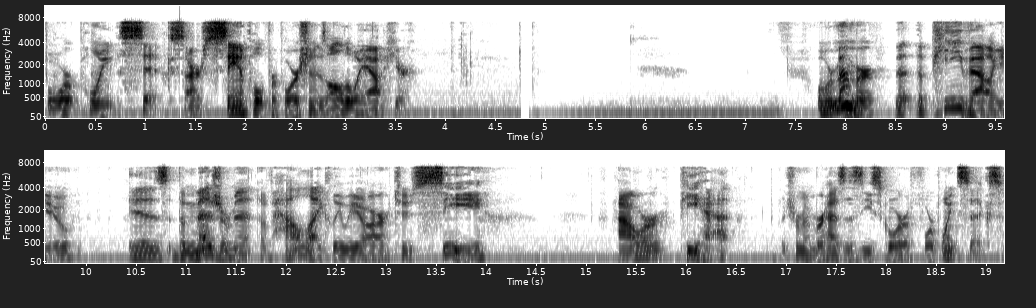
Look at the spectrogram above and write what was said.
4.6. Our sample proportion is all the way out here. Well, remember that the p-value is the measurement of how likely we are to see our p-hat, which remember has a z-score of 4.6,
